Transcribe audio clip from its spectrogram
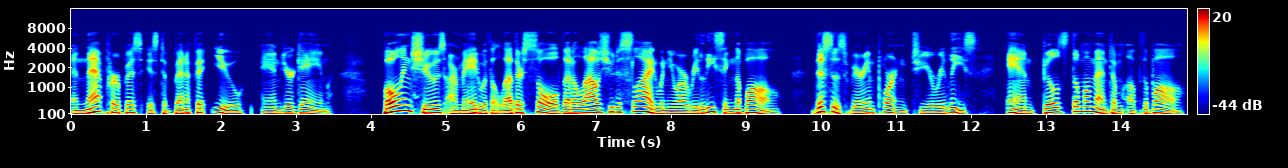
and that purpose is to benefit you and your game. Bowling shoes are made with a leather sole that allows you to slide when you are releasing the ball. This is very important to your release and builds the momentum of the ball.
